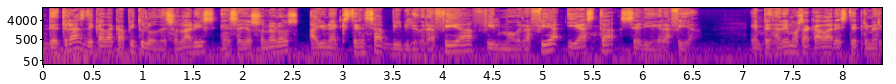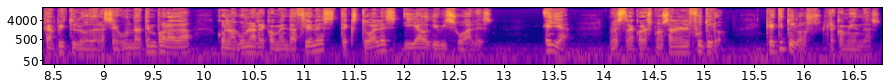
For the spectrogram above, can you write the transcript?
Detrás de cada capítulo de Solaris, Ensayos Sonoros, hay una extensa bibliografía, filmografía y hasta serigrafía. Empezaremos a acabar este primer capítulo de la segunda temporada con algunas recomendaciones textuales y audiovisuales. Ella, nuestra corresponsal en el futuro, ¿Qué títulos recomiendas?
